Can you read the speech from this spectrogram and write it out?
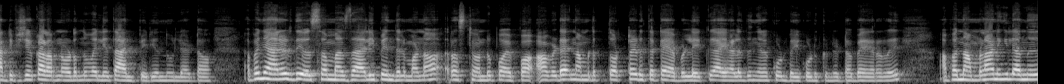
ആർട്ടിഫിഷ്യൽ കളറിനോടൊന്നും വലിയ താല്പര്യമൊന്നുമില്ല കേട്ടോ അപ്പോൾ ഞാനൊരു ദിവസം മസാലി പെന്തൽമണ്ണ റെസ്റ്റോറന്റ് പോയപ്പോൾ അവിടെ നമ്മുടെ തൊട്ടടുത്ത ടേബിളിലേക്ക് അയാൾ ഇതിങ്ങനെ കൊണ്ടുപോയി കൊടുക്കുന്നുണ്ട് കേട്ടോ ബെയറർ അപ്പോൾ നമ്മളാണെങ്കിൽ അന്ന്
